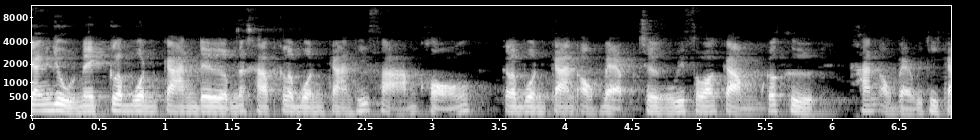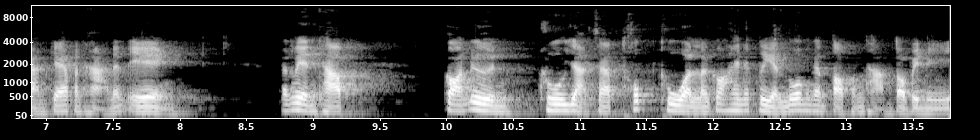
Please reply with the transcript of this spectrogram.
ยังอยู่ในกระบวนการเดิมนะครับ กระบวนการที่ 3 ของกระบวนการออกแบบเชิงวิศวกรรม ก็คือขั้นออกแบบวิธีการแก้ปัญหานั่นเอง นักเรียนครับ ก่อนอื่นครูอยากจะทบทวนแล้วก็ให้นักเรียนร่วมกันตอบคำถามต่อไปนี้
